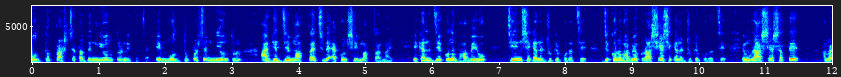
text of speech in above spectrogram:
মধ্যপ্রাচ্যে তাদের নিয়ন্ত্রণ নিতে চায়। এই মধ্যপ্রাচ্যের নিয়ন্ত্রণ আগে যে মাত্রায় ছিল, এখন সেই মাত্রা নাই। এখানে যে কোনো ভাবে হোক চীন সেখানে ঢুকে পড়েছে, যে কোনোভাবে রাশিয়া সেখানে ঢুকে পড়েছে। এবং রাশিয়ার সাথে আমরা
